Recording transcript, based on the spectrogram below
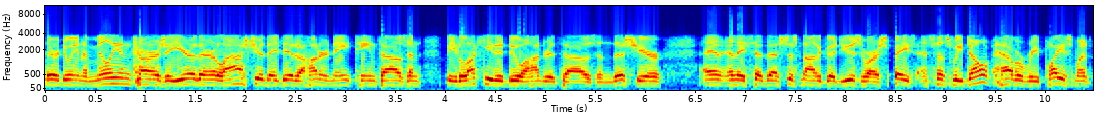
They're doing a million cars a year there. Last year they did 118,000. Be lucky to do 100,000 this year. And, and they said that's just not a good use of our space. And since we don't have a replacement,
